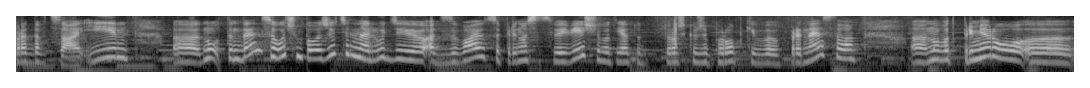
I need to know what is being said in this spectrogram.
продавца. И э, ну, тенденция очень положительная, люди отзываются, приносят свои вещи. Вот я тут трошки уже поробки принесла. Э, Ну вот, к примеру, э,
